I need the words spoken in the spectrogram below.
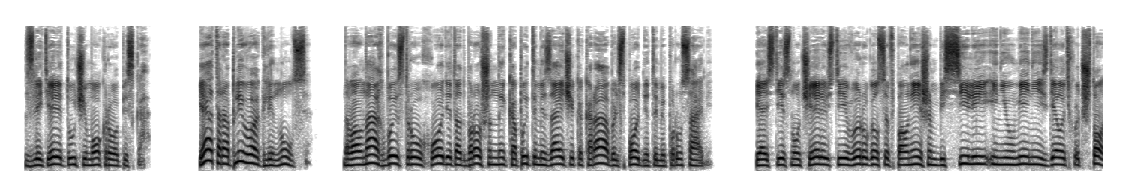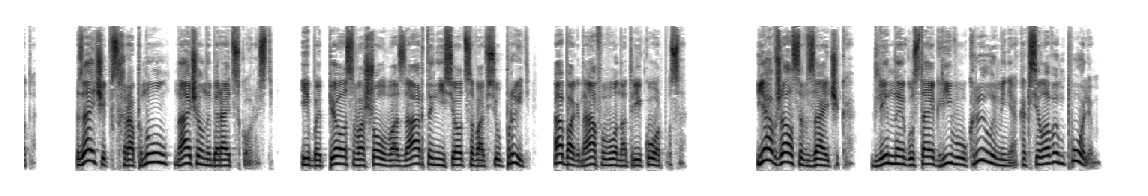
взлетели тучи мокрого песка. Я торопливо оглянулся. На волнах быстро уходит отброшенный копытами зайчика корабль с поднятыми парусами. Я стиснул челюсти и выругался в полнейшем бессилии и неумении сделать хоть что-то. Зайчик всхрапнул, начал набирать скорость. Ибо пес вошел в азарт и несется во всю прыть, обогнав его на три корпуса. Я вжался в зайчика. Длинная густая грива укрыла меня, как силовым полем.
